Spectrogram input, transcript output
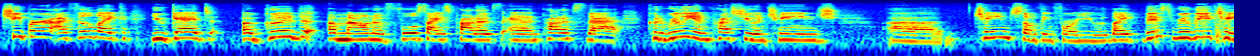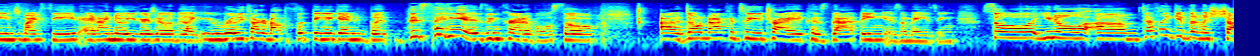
cheaper. I feel like you get a good amount of full-size products and products that could really impress you and change uh, change something for you. Like this really changed my feed and I know you guys are gonna be like, you're really talking about the foot thing again, but this thing is incredible. So uh, don't knock until you try it because that thing is amazing. So, you know, um, definitely give them a shot.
